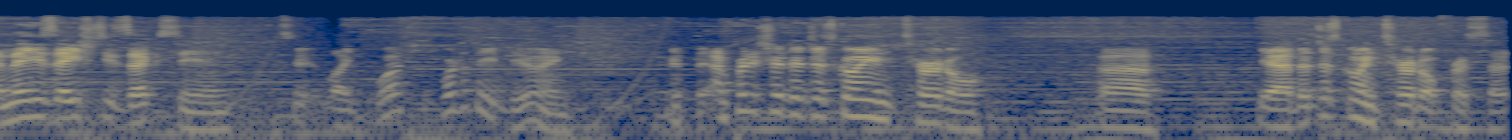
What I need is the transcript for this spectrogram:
and they use HD Zexion, like what? What are they doing? I'm pretty sure they're just going turtle. Uh, yeah, they're just going turtle for set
